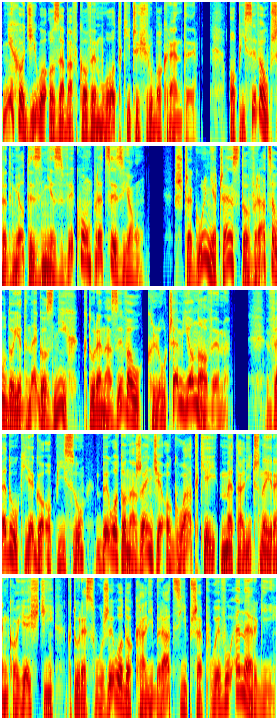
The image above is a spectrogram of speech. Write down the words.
Nie chodziło o zabawkowe młotki czy śrubokręty. Opisywał przedmioty z niezwykłą precyzją. Szczególnie często wracał do jednego z nich, które nazywał kluczem jonowym. Według jego opisu było to narzędzie o gładkiej, metalicznej rękojeści, które służyło do kalibracji przepływu energii.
